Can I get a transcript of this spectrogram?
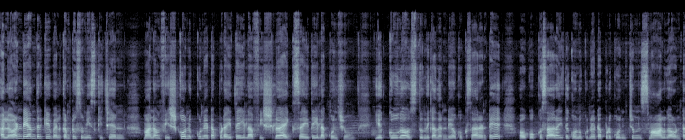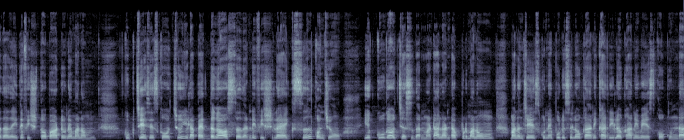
హలో అండి అందరికీ వెల్కమ్ టు సునీస్ కిచెన్. మనం ఫిష్ కొనుక్కునేటప్పుడు అయితే ఇలా ఫిష్లో ఎగ్స్ అయితే ఇలా కొంచెం ఎక్కువగా వస్తుంది కదండి. ఒక్కొక్కసారి అంటే ఒక్కొక్కసారి అయితే కొనుక్కునేటప్పుడు కొంచెం స్మాల్గా ఉంటుంది. అదైతే ఫిష్తో పాటునే మనం కుక్ చేసేసుకోవచ్చు. ఇలా పెద్దగా వస్తుందండి ఫిష్లో ఎగ్స్. కొంచెం ఎక్కువగా వచ్చేస్తుంది అనమాట అలాంటప్పుడు మనం మనం చేసుకునే పులుసులో కానీ కర్రీలో కానీ వేసుకోకుండా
